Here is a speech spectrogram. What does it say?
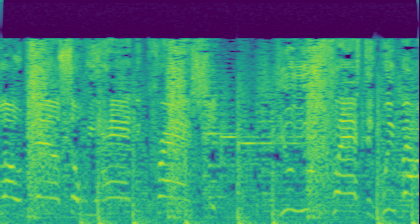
Slow down, so we had to crash it. You use plastic, we bout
